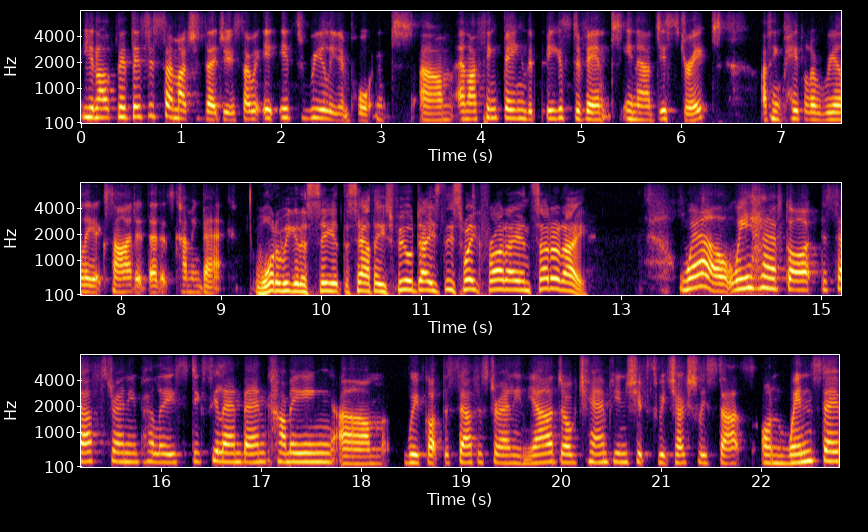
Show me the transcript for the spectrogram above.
You know, there's just so much that they do. So it, it's really important. Um, and I think being the biggest event in our district, I think people are really excited that it's coming back. What are we going to see at the Southeast Field Days this week, Friday and Saturday? Well, we have got the South Australian Police Dixieland Band coming. Um, we've got the South Australian Yard Dog Championships, which actually starts on Wednesday.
